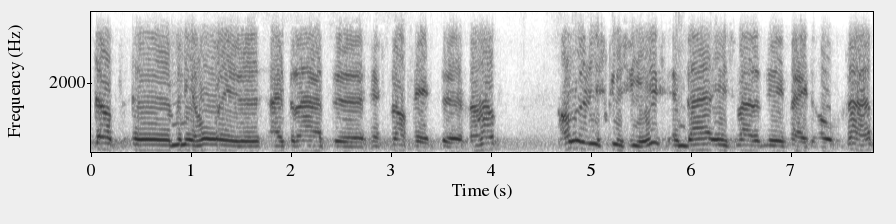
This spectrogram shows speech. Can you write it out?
dat uh, meneer Holleder uiteraard uh, straf heeft gehad andere discussie is, en daar is waar het nu in feite over gaat,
